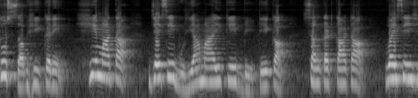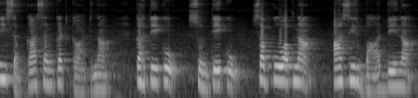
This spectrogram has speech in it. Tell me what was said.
तो सब ही करें। हे माता, जैसे बुढ़िया माई के बेटे का संकट काटा, वैसे ही सबका संकट काटना। कहते को, सुनते को, सबको अपना आशीर्वाद देना।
